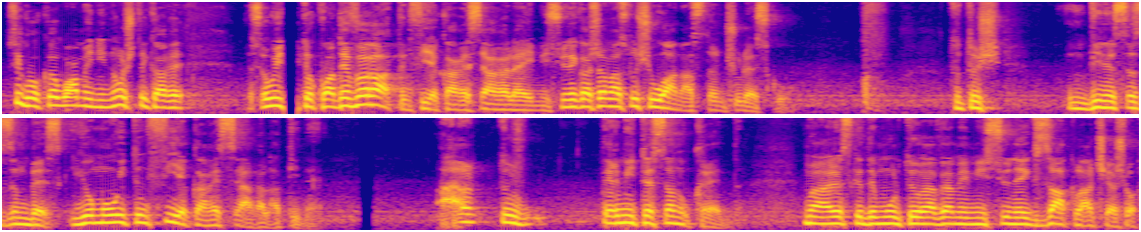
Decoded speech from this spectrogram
Sigur că oamenii noștri care se uită cu adevărat în fiecare seară la emisiune, că așa mi-a spus și Oana Stănciulescu. Totuși, îmi vine să zâmbesc. Eu mă uit în fiecare seară la tine. Atunci, permite să nu cred. Mai ales că de multe ori aveam emisiune exact la aceeași oră.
